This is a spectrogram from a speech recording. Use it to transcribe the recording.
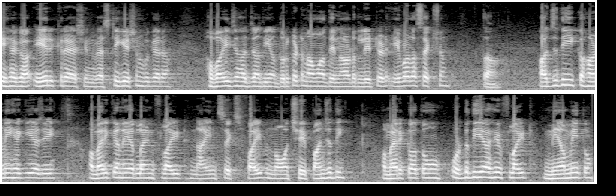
ਇਹ ਹੈਗਾ 에ਅਰ ਕ੍ਰੈਸ਼ ਇਨਵੈਸਟੀਗੇਸ਼ਨ ਵਗੈਰਾ। ਹਵਾਈ ਜਹਾਜ਼ਾਂ ਦੀਆਂ ਦੁਰਘਟਨਾਵਾਂ ਦੇ ਨਾਲ ਰਿਲੇਟਡ ਇਹ ਵਾਲਾ ਸੈਕਸ਼ਨ। ਤਾਂ ਅੱਜ ਦੀ ਕਹਾਣੀ ਹੈਗੀ ਹੈ ਜੀ, ਅਮਰੀਕਨ 에ਅਰਲਾਈਨ ਫਲਾਈਟ 965 965 ਦੀ। ਅਮਰੀਕਾ ਤੋਂ ਉੱਡਦੀ ਆ ਇਹ ਫਲਾਈਟ ਮਿਆਮੀ ਤੋਂ।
